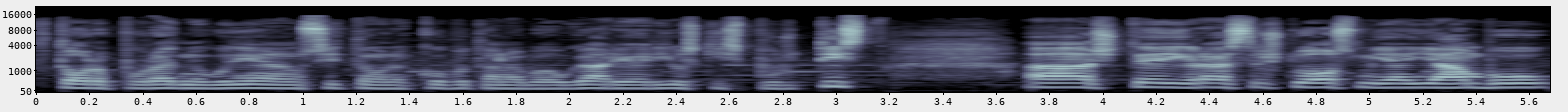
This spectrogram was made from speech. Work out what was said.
втора поредна година носител на Кубата на България, рилски спортист, а, ще играе срещу 8-я Ямбол,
